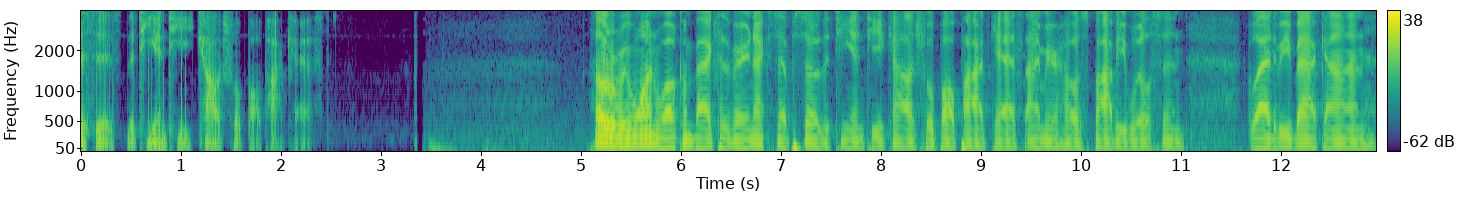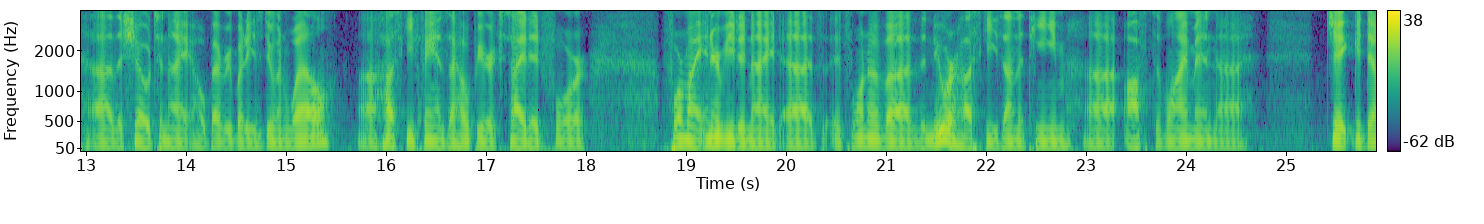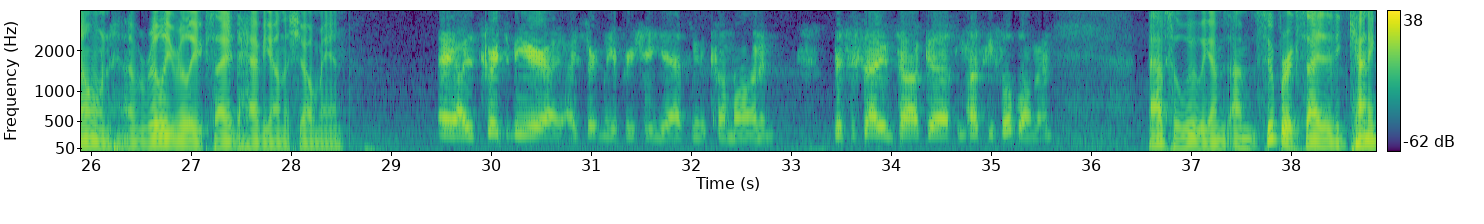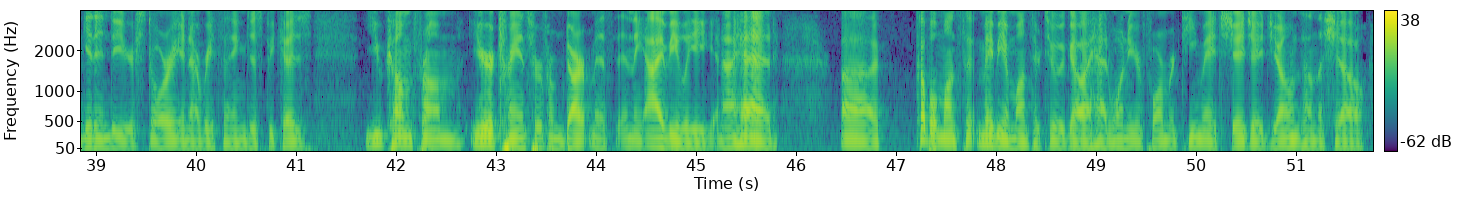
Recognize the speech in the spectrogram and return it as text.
This is the TNT College Football Podcast. Hello, everyone. Welcome back to the very next episode of the TNT College Football Podcast. I'm your host, Bobby Wilson. Glad to be back on uh, the show tonight. Hope everybody's doing well. Uh, Husky fans, I hope you're excited for for my interview tonight. Uh, it's it's one of uh, the newer Huskies on the team, uh, offensive lineman uh, Jake Guidone. I'm really really excited to have you on the show, man. Hey, uh, it's great to be here. I, I certainly appreciate you asking me to come on, and just excited to talk uh, some Husky football, man. Absolutely, I'm I'm super excited to kind of get into your story and everything, just because you come from you're a transfer from Dartmouth in the Ivy League, and I had uh, a couple months, maybe a month or two ago, I had one of your former teammates, JJ Jones, on the show.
